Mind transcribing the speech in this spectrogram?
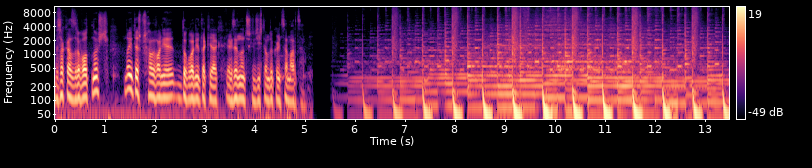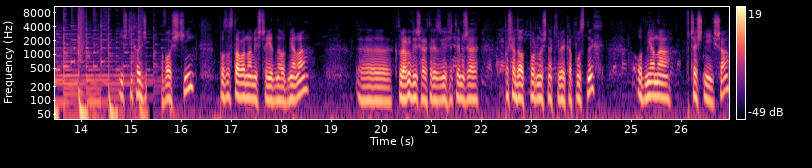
wysoka zdrowotność, no i też przechowywanie dokładnie takie jak, jak Zenon, czyli gdzieś tam do końca marca. Jeśli chodzi o nowości, pozostała nam jeszcze jedna odmiana, e, która również charakteryzuje się tym, że posiada odporność na kiłę kapustnych. Odmiana wcześniejsza,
